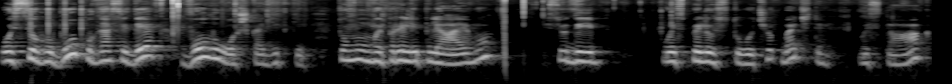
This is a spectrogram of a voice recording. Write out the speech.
ось з цього боку в нас іде волошка, дітки. Тому ми приліпляємо сюди ось пелюсточок, бачите? Ось так.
